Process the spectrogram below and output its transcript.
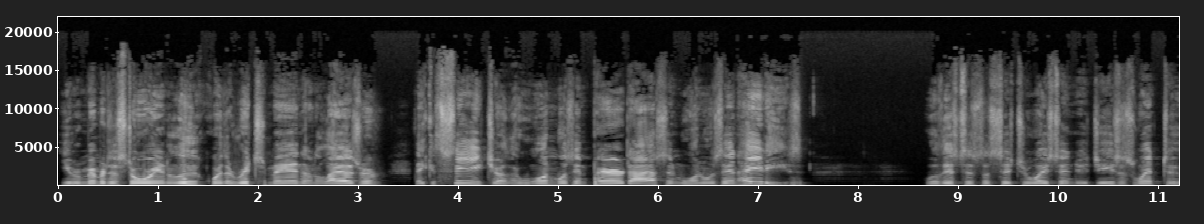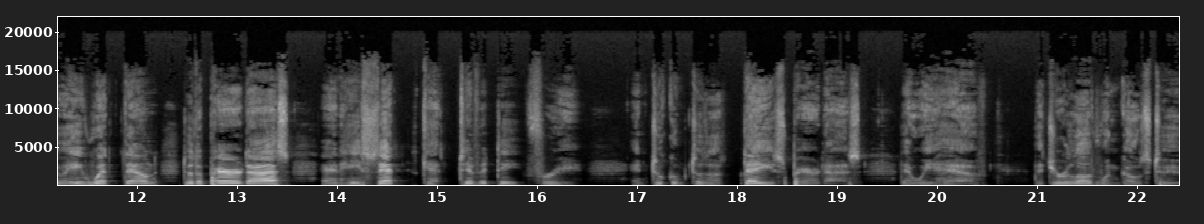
You remember the story in Luke where the rich man and Lazarus, they could see each other. One was in paradise and one was in Hades. Well, this is the situation that Jesus went to. He went down to the paradise and he set captivity free and took them to the day's paradise that we have, that your loved one goes to.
